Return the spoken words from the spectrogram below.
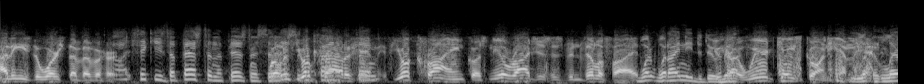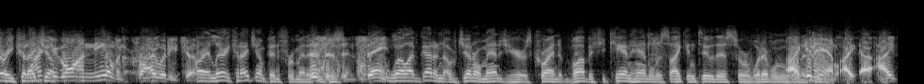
I think he's the worst I've ever heard. I think he's the best in the business. Well, if you're proud of of him, if you're crying because Neil Rogers has been vilified, What what I need to do here. you got a weird case going here, man. Larry, could Why I don't you go on Neil and cry with each other? All right, Larry, could I jump in for a minute? This is insane. Well, I've got a general manager here who's crying. To, Bob, if you can't handle this, I can do this or whatever we want I can handle. I, I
